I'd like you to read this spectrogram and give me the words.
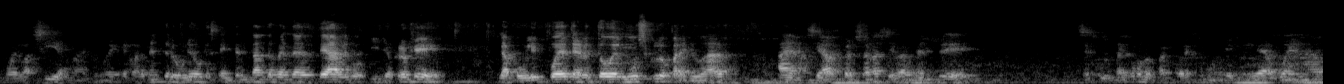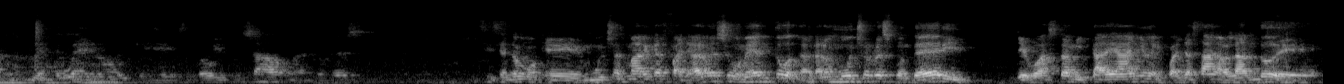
como de vacía, como de que realmente lo único que está intentando es venderte algo. Y yo creo que la public puede tener todo el músculo para ayudar a demasiadas personas y realmente se juntan como los factores como una idea buena, un cliente bueno y que esté todo bien cruzado. Entonces, sí siento como que muchas marcas fallaron en su momento o tardaron mucho en responder y llegó hasta mitad de año en el cual ya estaban hablando de,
